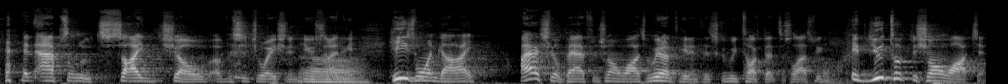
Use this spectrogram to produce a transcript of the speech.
an absolute sideshow of a situation in Houston. I think Oh. he's one guy. I actually feel bad for Deshaun Watson. We don't have to get into this because we talked about this last week. Oh. If you took Deshaun Watson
